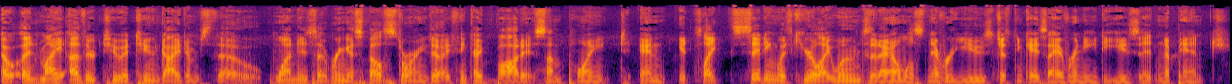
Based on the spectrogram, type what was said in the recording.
Oh, and my other two attuned items, though, one is a ring of spell storing that I think I bought at some point, and it's like sitting with cure light wounds that I almost never use, just in case I ever need to use it in a pinch.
